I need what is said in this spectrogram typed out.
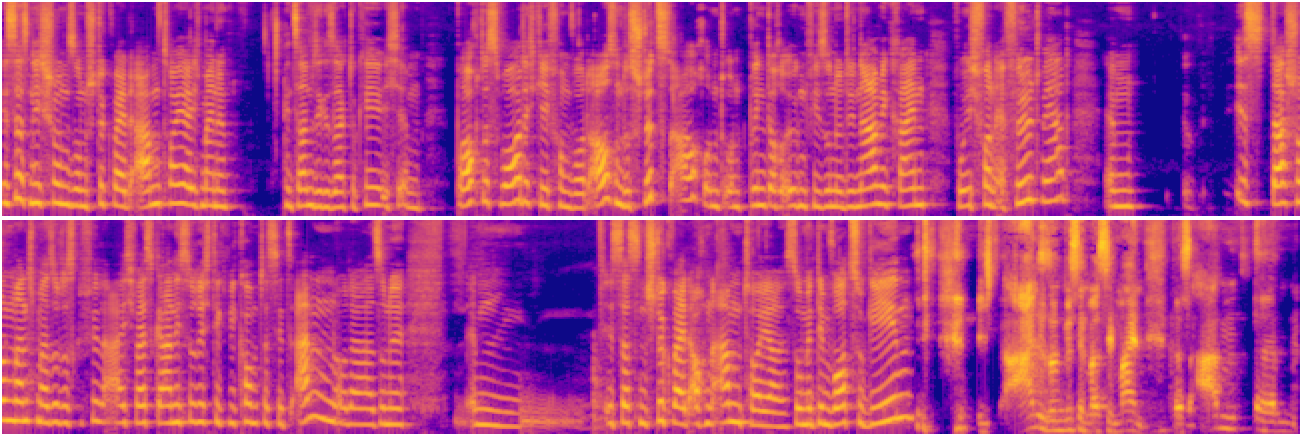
Ist das nicht schon so ein Stück weit Abenteuer? Ich meine, jetzt haben Sie gesagt, okay, ich brauche das Wort, ich gehe vom Wort aus und es stützt auch und, und bringt auch irgendwie so eine Dynamik rein, wo ich von erfüllt werde. Ähm, ist da schon manchmal so das Gefühl, ah, ich weiß gar nicht so richtig, wie kommt das jetzt an oder so eine, ähm, ist das ein Stück weit auch ein Abenteuer, so mit dem Wort zu gehen? Ich ahne so ein bisschen, was Sie meinen. Das, Abend, ähm,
